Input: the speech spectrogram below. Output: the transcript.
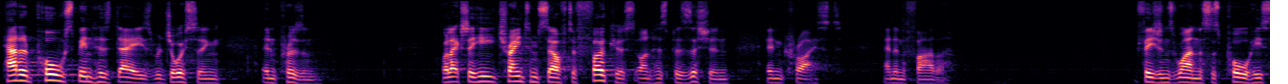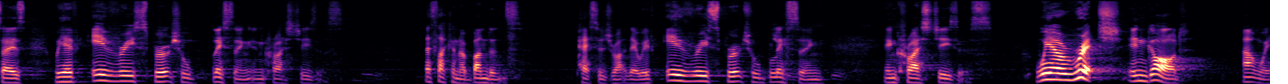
How did Paul spend his days rejoicing in prison? Well, actually, he trained himself to focus on his position in Christ and in the Father. Ephesians 1, this is Paul, he says, We have every spiritual blessing in Christ Jesus. That's like an abundance passage right there. We have every spiritual blessing in Christ Jesus. We are rich in God, aren't we?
